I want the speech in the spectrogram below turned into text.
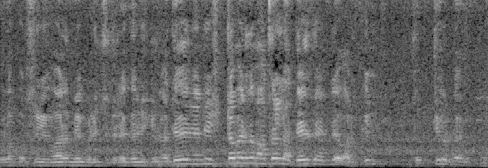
ഉള്ളപ്പോൾ ശ്രീകുമാരൻ വിളിച്ച് തിരക്കഥിക്കുന്നു അദ്ദേഹം എന്നെ ഇഷ്ടമായിരുന്നു മാത്രമല്ല അദ്ദേഹത്തിന് എന്റെ വർക്കിൽ തൃപ്തി ഉണ്ടായിരുന്നു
